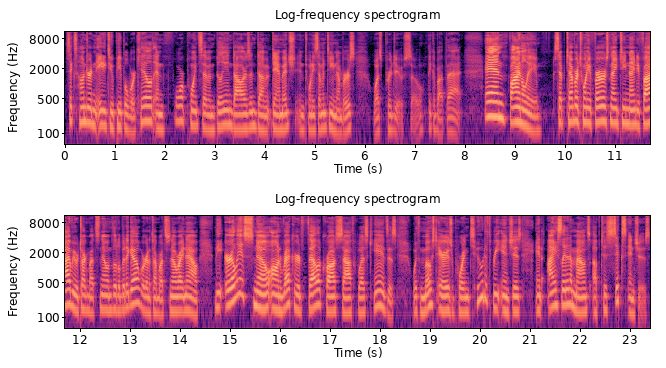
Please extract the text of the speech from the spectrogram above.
682 people were killed, and 4.7 billion dollars in damage in 2017 numbers was produced. So think about that. And finally, September 21st, 1995. We were talking about snow a little bit ago. We're going to talk about snow right now. The earliest snow on record fell across southwest Kansas, with most areas reporting 2 to 3 inches and isolated amounts up to 6 inches.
